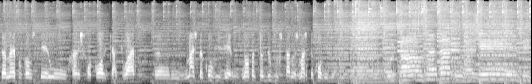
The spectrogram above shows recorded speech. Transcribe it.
Também porque vamos ter um rancho folclórico a atuar, uh, mais para convivermos, não tanto para degustar, mas mais para conviver. Por causa da tua gente,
